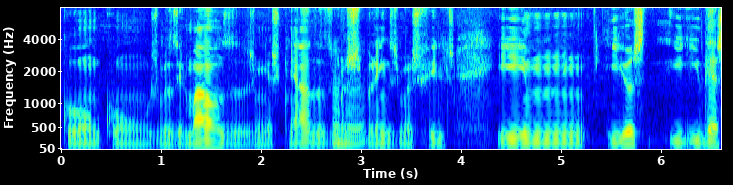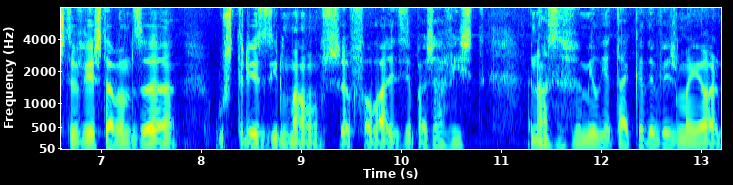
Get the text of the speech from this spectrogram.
com, com os meus irmãos, as minhas cunhadas, os meus sobrinhos, os meus filhos. E, e, hoje, e, e desta vez estávamos a, os três irmãos a falar e dizer: pá, já viste? A nossa família está cada vez maior.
